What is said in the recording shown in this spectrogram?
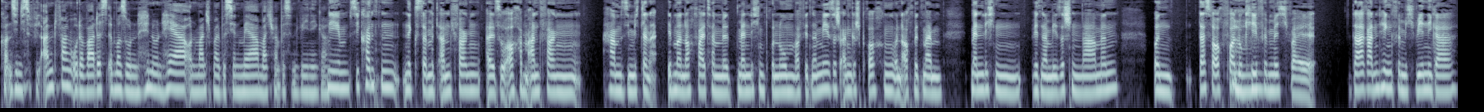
konnten sie nicht so viel anfangen oder war das immer so ein Hin und Her und manchmal ein bisschen mehr, manchmal ein bisschen weniger? Nee, sie konnten nichts damit anfangen. Also auch am Anfang haben sie mich dann immer noch weiter mit männlichen Pronomen auf Vietnamesisch angesprochen und auch mit meinem männlichen vietnamesischen Namen. Und das war auch voll okay mhm. für mich, weil daran hing für mich weniger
